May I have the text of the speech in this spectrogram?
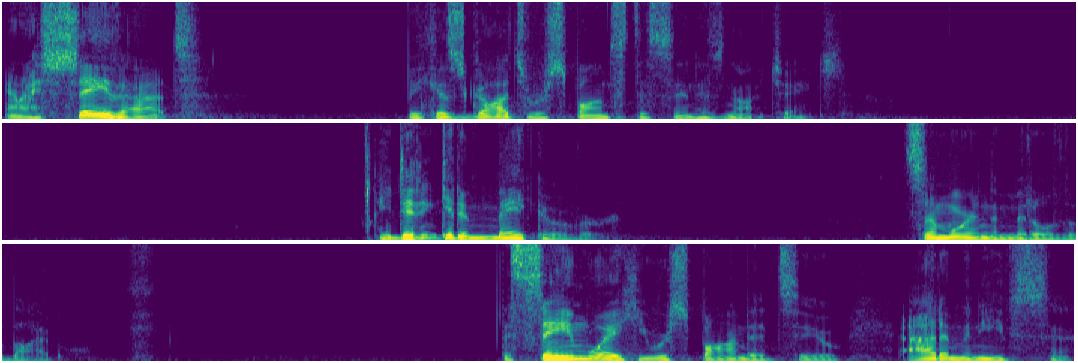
And I say that because God's response to sin has not changed. He didn't get a makeover somewhere in the middle of the Bible. The same way he responded to Adam and Eve's sin,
